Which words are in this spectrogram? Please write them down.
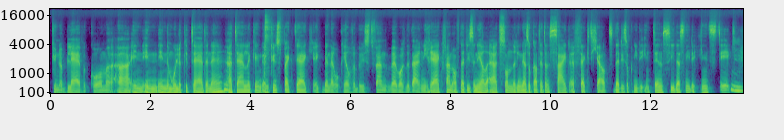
kunnen blijven komen uh, in, in, in de moeilijke tijden. Hè. Uiteindelijk een, een, kunstpraktijk, ik ben daar ook heel veel bewust van, wij worden daar niet rijk van of dat is een hele uitzondering. Dat is ook altijd een side effect geld. Dat is ook niet de intentie, dat is niet de insteek. Mm.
